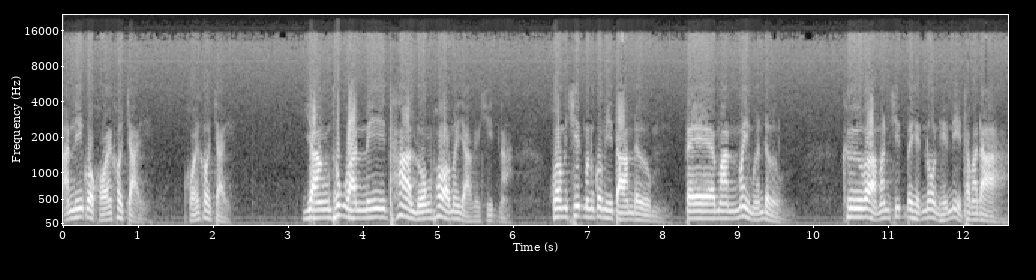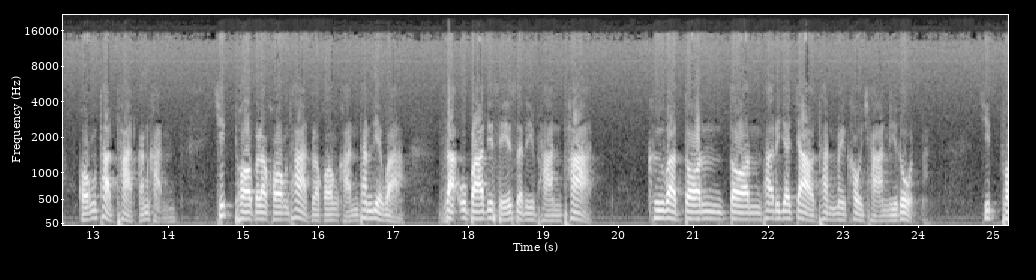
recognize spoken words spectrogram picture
อันนี้ก็ขอให้เข้าใจ ขอให้เข้าใจ อย่างทุกวันนี้ถ้าหลวงพ่อไม่อยากจะคิดนะความคิดมันก็มีตามเดิม แต่มันไม่เหมือนเดิม คือว่ามันคิดไปเห็นโน่นเห็นนี่ธรรมดาของธาตุธาตุขันขัน คิดพอประคองธาตุประคองขันท่านเรียกว่าสัอุปาทิเสสนิพานธาตุคือว่าตอนตอนพระริยเจ้าท่านไม่เข้าฌานนิโรธคิดพอ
